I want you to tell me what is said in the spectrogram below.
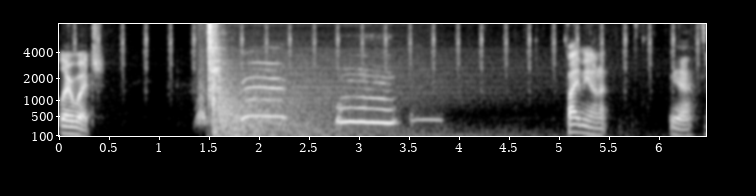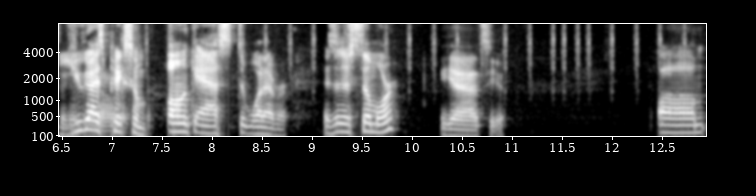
Blair Witch. Fight me on it. Yeah. You guys pick some bunk ass whatever. Is there still more? Yeah, it's you. Um,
